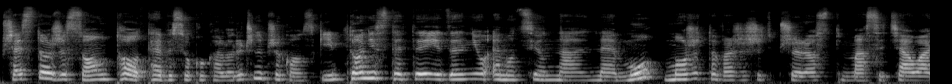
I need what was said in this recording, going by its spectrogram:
przez to, że są to te wysokokaloryczne przekąski, to niestety jedzeniu emocjonalnemu może towarzyszyć przyrost masy ciała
